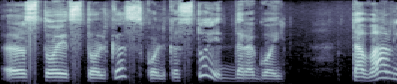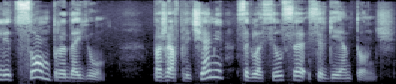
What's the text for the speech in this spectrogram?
Э, стоит столько, сколько стоит, дорогой. Товар лицом продаю, пожав плечами, согласился Сергей Антонович.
